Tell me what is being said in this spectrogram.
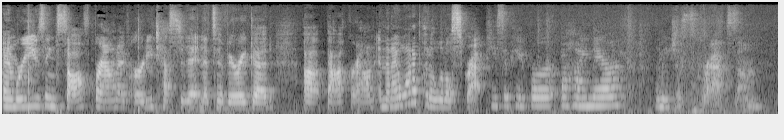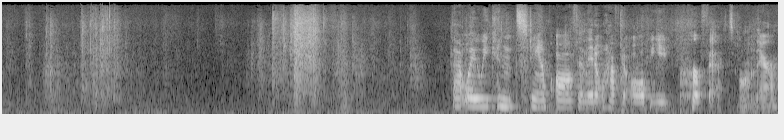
And we're using soft brown. I've already tested it and it's a very good uh, background. And then I want to put a little scrap piece of paper behind there. Let me just grab some. That way we can stamp off and they don't have to all be perfect on there.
